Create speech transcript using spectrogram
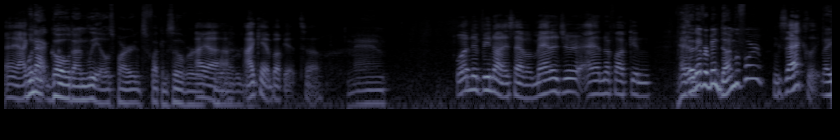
Hey, I well, not gold on Lio's part. It's fucking silver. I uh. I can't book it. So man, wouldn't it be nice to have a manager and a fucking has and- it ever been done before? exactly? Like,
